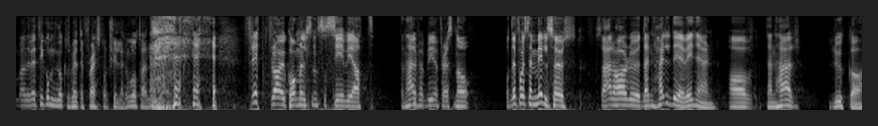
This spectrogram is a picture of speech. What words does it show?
Men jeg vet ikke om det er noe som heter Fresno Chili. Jeg kan godt hende. Fritt fra hukommelsen så sier vi at den her er fra byen Fresno, og det er faktisk en mild saus. Så her har du den heldige vinneren av denne luka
